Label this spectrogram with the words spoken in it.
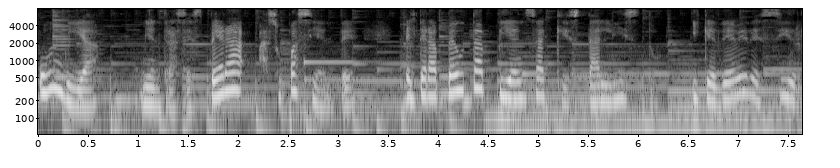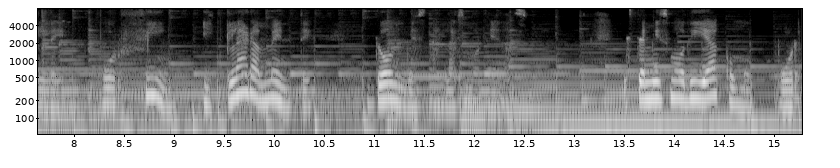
Un día, mientras espera a su paciente, el terapeuta piensa que está listo y que debe decirle por fin y claramente dónde están las monedas. Este mismo día, como por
